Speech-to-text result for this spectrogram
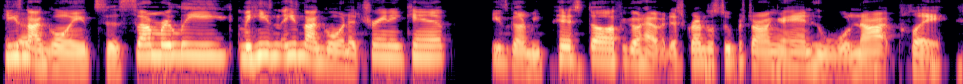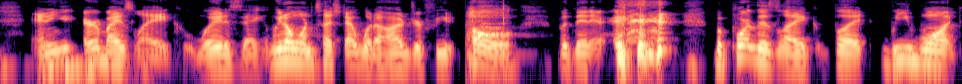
He's Yep. not going to summer league. I mean, he's he's not going to training camp. He's gonna be pissed off. You're gonna have a disgruntled superstar on your hand who will not play. And you, everybody's like, "Wait a second, we don't want to touch that with a hundred feet pole." But then, but Portland's like, "But we want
